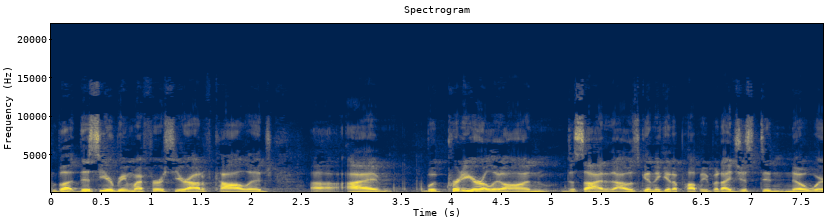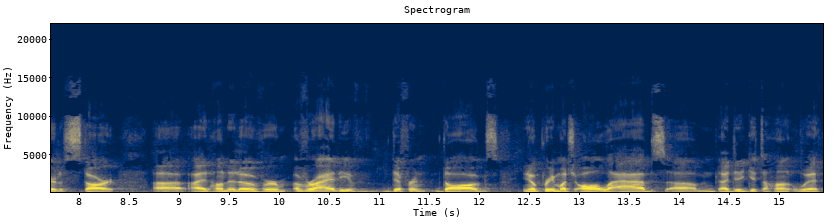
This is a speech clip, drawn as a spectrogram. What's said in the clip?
But this year being my first year out of college, uh, I would pretty early on decided I was going to get a puppy, but I just didn't know where to start. Uh, I had hunted over a variety of different dogs, you know, pretty much all labs. Um, I did get to hunt with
